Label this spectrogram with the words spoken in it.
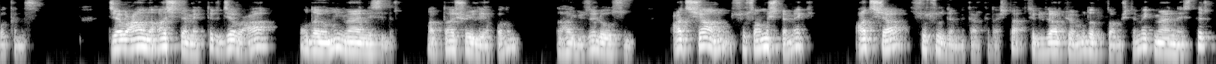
bakınız. Cev'anu aç demektir. Cev'a o da onun müennesidir. Hatta şöyle yapalım. Daha güzel olsun. Atşanu susamış demek. Atşa susuz demek arkadaşlar. İşte düzeltiyorum bu da susamış demek müennestir.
